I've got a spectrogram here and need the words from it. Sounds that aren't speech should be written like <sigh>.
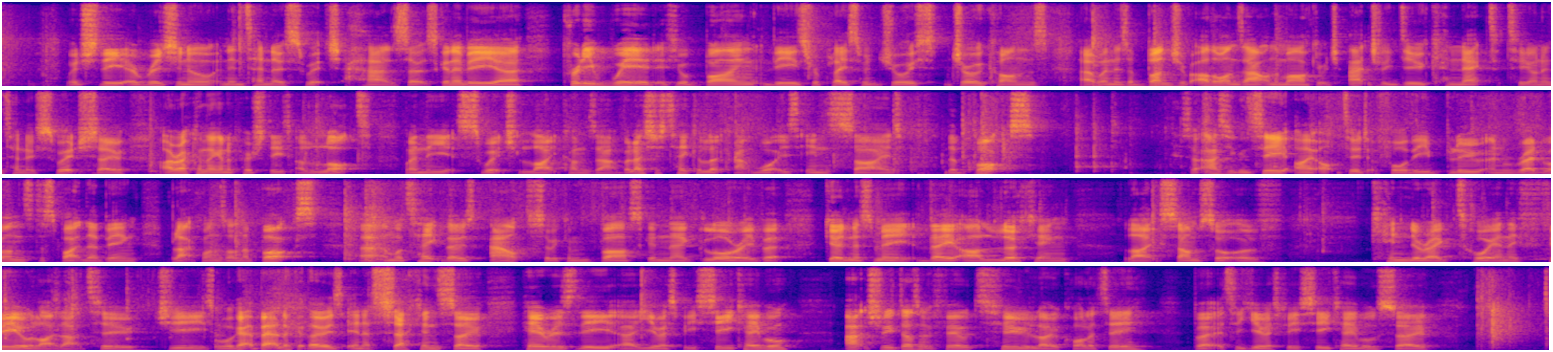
which the original Nintendo Switch has. So it's going to be uh, pretty weird if you're buying these replacement Joy Joy-Cons uh, when there's a bunch of other ones out on the market which actually do connect to your Nintendo Switch. So I reckon they're going to push these a lot when the Switch Lite comes out. But let's just take a look at what is inside the box. So as you can see, I opted for the blue and red ones, despite there being black ones on the box. Uh, and we'll take those out so we can bask in their glory. But goodness me, they are looking like some sort of Kinder Egg toy and they feel like that too. Jeez. We'll get a better look at those in a second. So here is the uh, USB-C cable. Actually doesn't feel too low quality, but it's a USB-C cable. So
